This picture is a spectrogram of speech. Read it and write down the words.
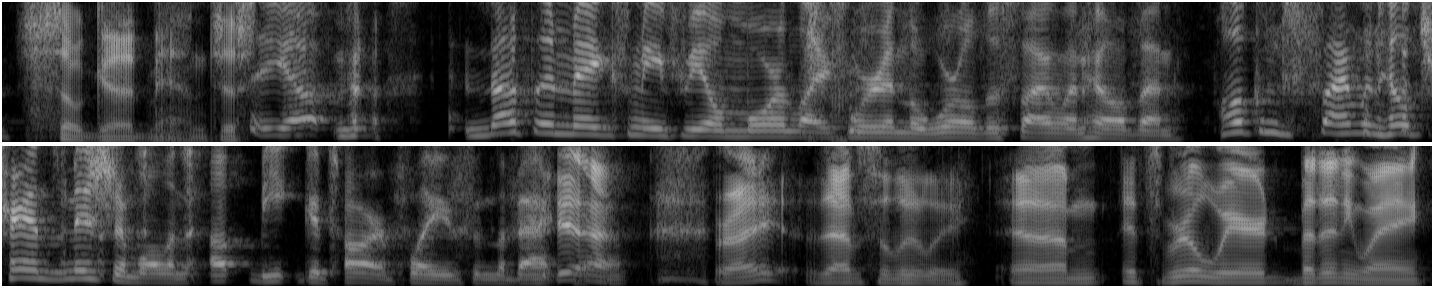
"It's so good, man." Just Yep. Nothing makes me feel more like we're in the world of Silent Hill than welcome to Silent Hill Transmission while an upbeat guitar plays in the background. yeah, right. Absolutely. Um, it's real weird, but anyway,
